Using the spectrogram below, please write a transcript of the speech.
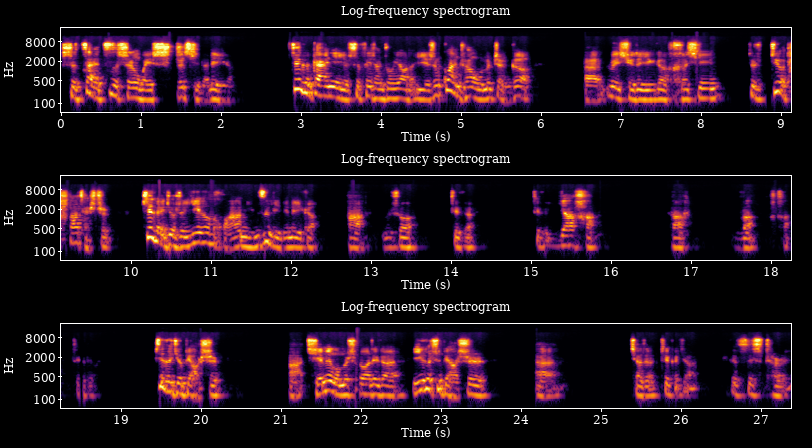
是在自身为实体的那个，这个概念也是非常重要的，也是贯穿我们整个呃瑞学的一个核心，就是只有它才是这个就是耶和华名字里的那个啊，我们说这个这个亚哈啊瓦哈这个对吧？这个就表示啊，前面我们说这个一个是表示呃叫做这个叫。exister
